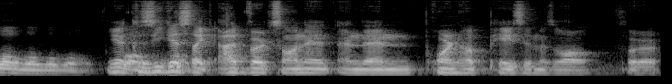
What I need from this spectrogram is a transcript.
whoa, whoa, whoa, whoa. Yeah, because he gets whoa. like adverts on it, and then Pornhub pays him as well for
